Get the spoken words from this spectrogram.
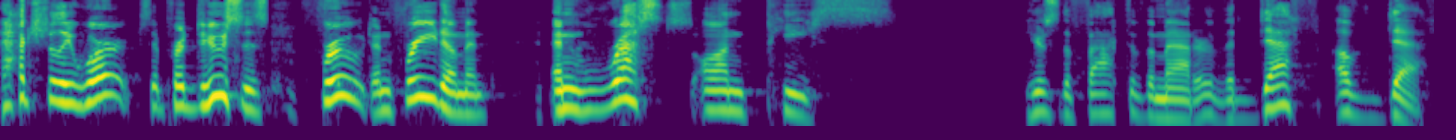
It actually works. It produces fruit and freedom and, and rests on peace. Here's the fact of the matter the death of death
